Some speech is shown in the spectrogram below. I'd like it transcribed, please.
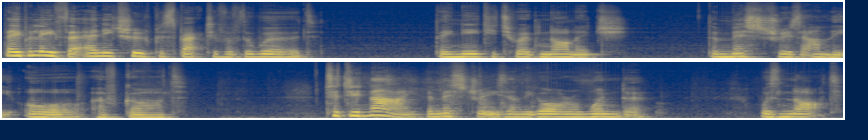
They believed that any true perspective of the Word, they needed to acknowledge the mysteries and the awe of God. To deny the mysteries and the awe and wonder was not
